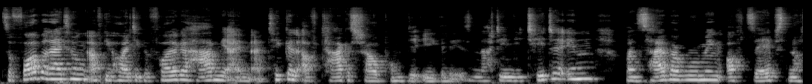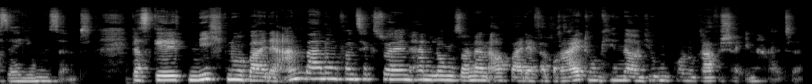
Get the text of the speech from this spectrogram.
Zur Vorbereitung auf die heutige Folge haben wir einen Artikel auf tagesschau.de gelesen, nachdem die TäterInnen von Cybergrooming oft selbst noch sehr jung sind. Das gilt nicht nur bei der Anbahnung von sexuellen Handlungen, sondern auch bei der Verbreitung kinder- und jugendpornografischer Inhalte.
